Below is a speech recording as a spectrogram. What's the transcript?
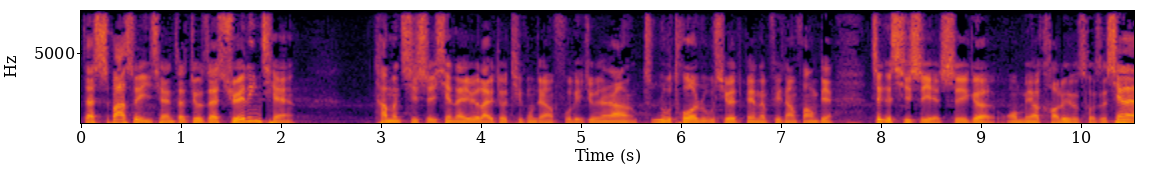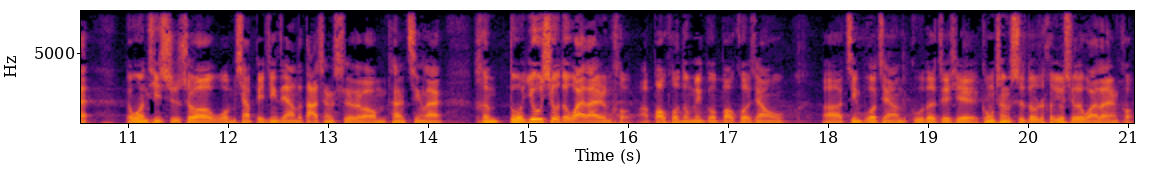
在十八岁以前，在就在学龄前，他们其实现在越来越多提供这样福利，就是让入托入学变得非常方便。这个其实也是一个我们要考虑的措施。现在的问题是说，我们像北京这样的大城市，对吧？我们它进来很多优秀的外来人口啊，包括农民工，包括像啊静波这样雇的这些工程师，都是很优秀的外来人口。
